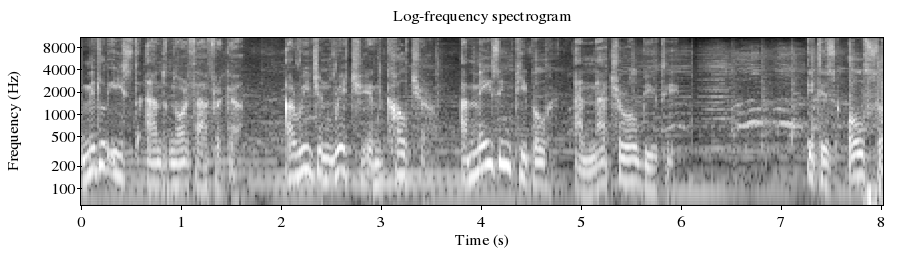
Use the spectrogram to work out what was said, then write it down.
Middle East and North Africa, a region rich in culture, amazing people and natural beauty. It is also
